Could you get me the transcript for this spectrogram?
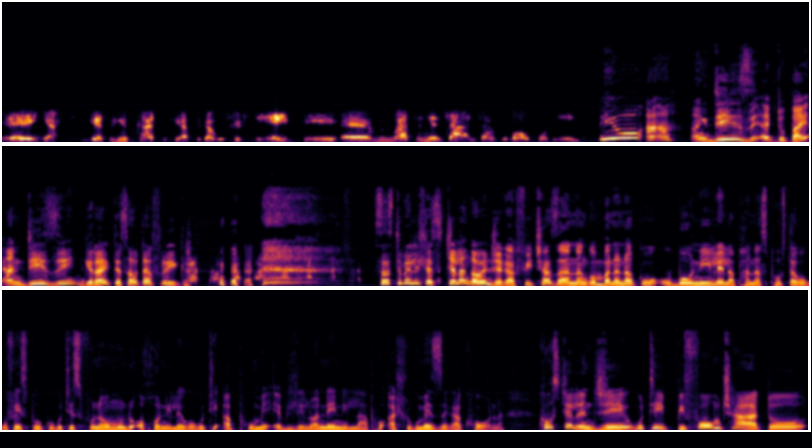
Eh yeah ngesinye isikhathi siyafika ku-58 um mathi nenhlanhla kuba u-48 yu a-a angidizi edubai andizi ngirayide esouth africa sasithubela ihle sitshela ngawe nje kafeaturesana ngombana naku ubonile laphana sipostako kufacebook ukuthi sifuna umuntu ohonileko ukuthi aphume ebudlelwaneni lapho ahlukumezeka khona kho sitshele nje ukuthi before umtshato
